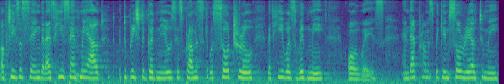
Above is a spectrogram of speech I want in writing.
of Jesus saying that as He sent me out to preach the good news, His promise was so true that He was with me always. And that promise became so real to me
